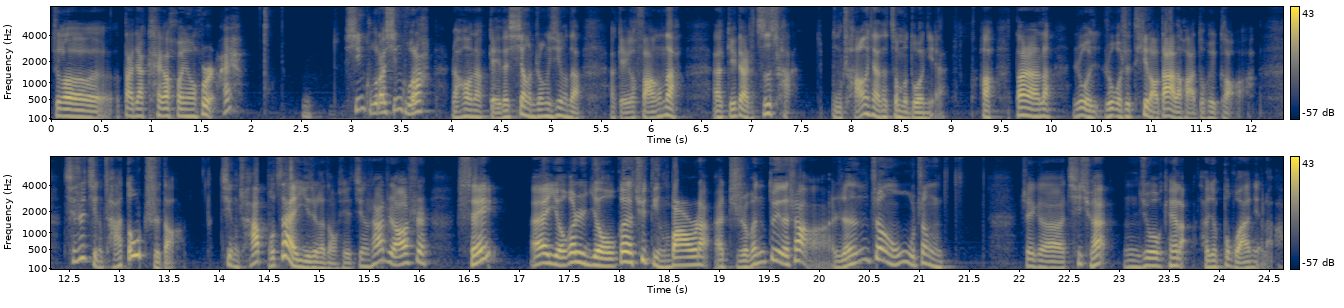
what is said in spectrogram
这个大家开个欢迎会哎呀，辛苦了，辛苦了。然后呢，给他象征性的啊，给个房子啊，给点资产补偿一下他这么多年。好，当然了，如果如果是替老大的话，都会搞啊。其实警察都知道，警察不在意这个东西，警察只要是谁，哎，有个有个去顶包的，哎，指纹对得上啊，人证物证这个齐全，你就 OK 了，他就不管你了啊。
